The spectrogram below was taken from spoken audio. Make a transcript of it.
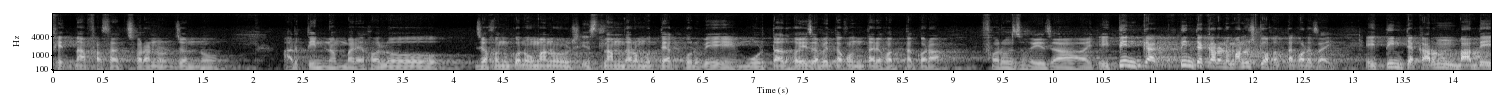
ফিতনা, ফাসাদ ছড়ানোর জন্য। আর তিন নম্বরে হলো, যখন কোনো মানুষ ইসলাম ধর্ম ত্যাগ করবে, মোরতাদ হয়ে যাবে, তখন তারে হত্যা করা ফরজ হয়ে যায়। এই তিনটা তিনটা কারণে মানুষকে হত্যা করা যায়। এই তিনটা কারণ বাদে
